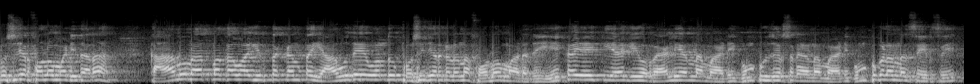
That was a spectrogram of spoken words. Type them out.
ಪ್ರೊಸೀಜರ್ ಫಾಲೋ ಮಾಡಿದಾರಾ? ಕಾನೂನಾತ್ಮಕವಾಗಿರ್ತಕ್ಕಂಥ ಯಾವುದೇ ಒಂದು ಪ್ರೊಸೀಜರ್ಗಳನ್ನು ಫಾಲೋ ಮಾಡದೆ ಏಕಾಏಕಿಯಾಗಿ ಇವರು ರ್ಯಾಲಿಯನ್ನು ಮಾಡಿ, ಗುಂಪು ವಿಸರ್ಜನೆಯನ್ನು ಮಾಡಿ, ಗುಂಪುಗಳನ್ನು ಸೇರಿಸಿ,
